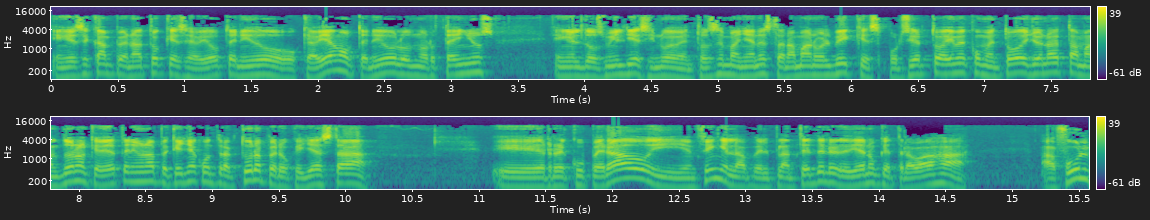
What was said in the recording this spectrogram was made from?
en ese campeonato que se había obtenido, que habían obtenido los norteños en el 2019. Entonces mañana estará Manuel Víquez. Por cierto, ahí me comentó Jonathan McDonald que había tenido una pequeña contractura, pero que ya está eh, recuperado y en fin, el, el, plantel del Herediano que trabaja a full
